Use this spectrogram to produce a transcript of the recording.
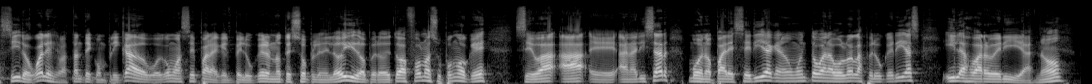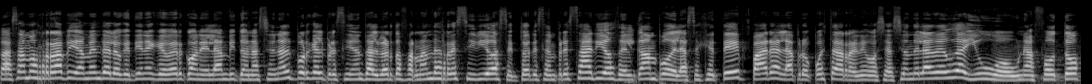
sí, lo cual es bastante complicado, porque ¿cómo haces para que el peluquero no te sople en el oído? Pero de todas formas, supongo que se va a eh, analizar. Bueno, parecería que en algún momento van a volver las peluquerías y las barberías, ¿no? Pasamos rápidamente a lo que tiene que ver con el ámbito nacional, porque el presidente Alberto Fernández recibió a sectores empresarios del campo de la CGT para la propuesta de renegociación de la deuda y hubo una foto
